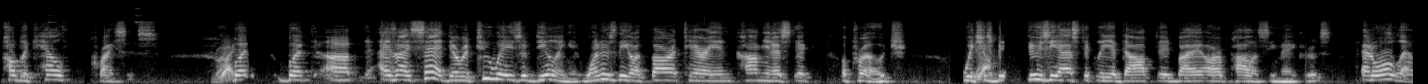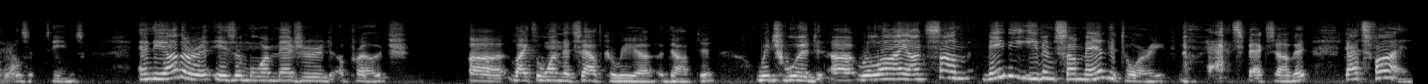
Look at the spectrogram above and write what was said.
public health crisis. Right. But but uh, as I said, there are two ways of dealing it. One is the authoritarian communistic approach, which yeah. has been enthusiastically adopted by our policymakers at all levels, yeah. it seems. And the other is a more measured approach, uh, like the one that South Korea adopted, which would uh, rely on some, maybe even some mandatory aspects of it. That's fine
